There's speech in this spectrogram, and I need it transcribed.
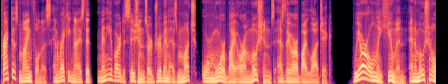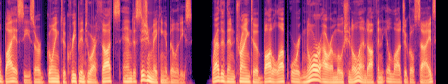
Practice mindfulness and recognize that many of our decisions are driven as much or more by our emotions as they are by logic. We are only human, and emotional biases are going to creep into our thoughts and decision making abilities. Rather than trying to bottle up or ignore our emotional and often illogical sides,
